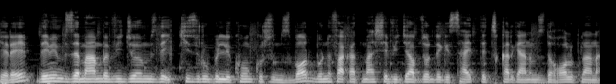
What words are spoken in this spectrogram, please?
kerak. Demak, bizda mana bu videomizda 200 rubllik konkursimiz bor. Buni faqat mana shu video obzordagi saytda chiqarganimizda g'oliblarni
